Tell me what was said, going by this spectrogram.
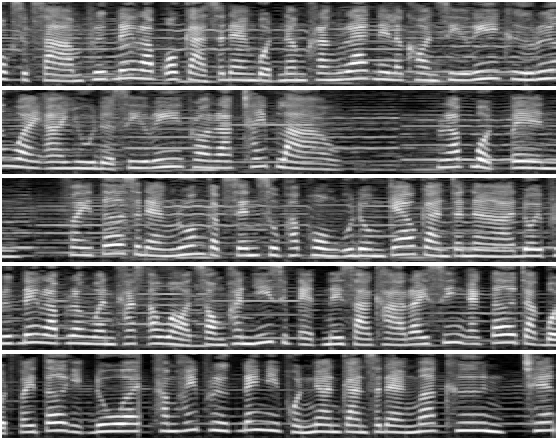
2563พฤกได้รับโอกาสแสดงบทนำครั้งแรกในละครซีรีส์คือเรื่อง Why Are You The Series เพราะรักใช่เปล่า รับบทเป็น ไฟเตอร์แสดงร่วมกับเซนสุภพงศ์อุดมแก้วการจนา โดยพฤกษ์ได้รับรางวัลคัสอวอร์ด 2021 ในสาขา Rising Actor จากบทไฟเตอร์อีกด้วย ทำให้พฤกษ์ได้มีผลงานการแสดงมากขึ้น เช่น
